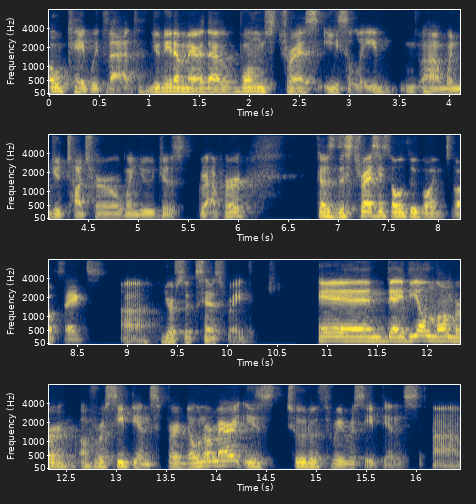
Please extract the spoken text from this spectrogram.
okay with that. You need a mare that won't stress easily uh, when you touch her or when you just grab her, because the stress is also going to affect uh, your success rate. And the ideal number of recipients per donor mare is two to three recipients uh,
